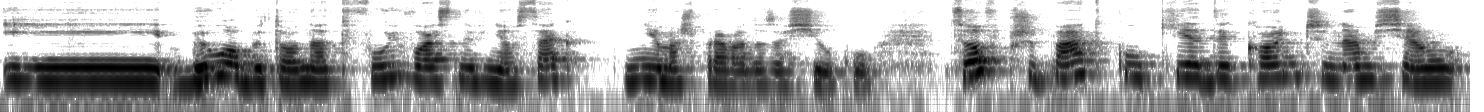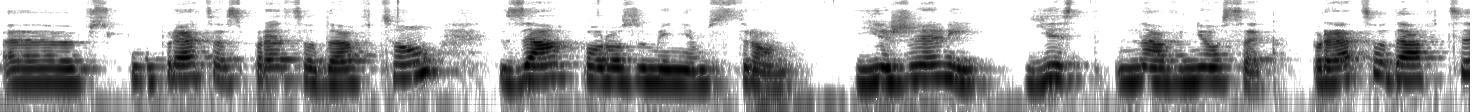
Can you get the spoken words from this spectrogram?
i byłoby to na Twój własny wniosek, nie masz prawa do zasiłku. Co w przypadku, kiedy kończy nam się e, współpraca z pracodawcą za porozumieniem stron? Jeżeli jest na wniosek pracodawcy,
